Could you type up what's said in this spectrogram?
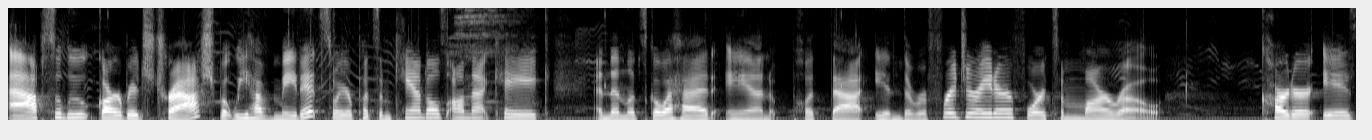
absolute garbage trash, but we have made it. Sawyer put some candles on that cake. And then let's go ahead and put that in the refrigerator for tomorrow. Carter is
